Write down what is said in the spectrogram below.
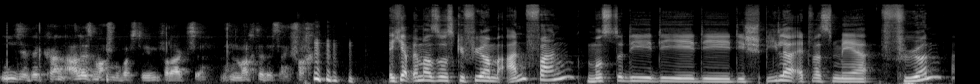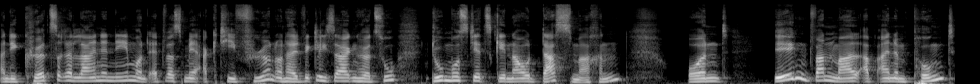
easy, der kann alles machen, was du ihm fragst. Dann macht er das einfach. Ich habe immer so das Gefühl, am Anfang musst du die, die, die, die Spieler etwas mehr führen, an die kürzere Leine nehmen und etwas mehr aktiv führen und halt wirklich sagen, hör zu, du musst jetzt genau das machen. Und irgendwann mal ab einem Punkt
